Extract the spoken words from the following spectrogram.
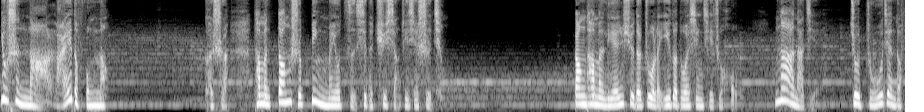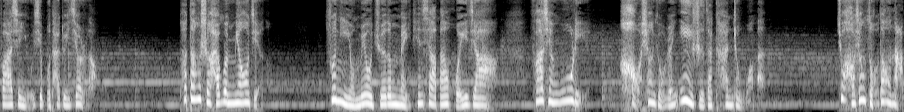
又是哪来的风呢？可是他们当时并没有仔细的去想这些事情。当他们连续的住了一个多星期之后，娜娜姐就逐渐的发现有些不太对劲儿了。她当时还问喵姐呢，说你有没有觉得每天下班回家，发现屋里。好像有人一直在看着我们，就好像走到哪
